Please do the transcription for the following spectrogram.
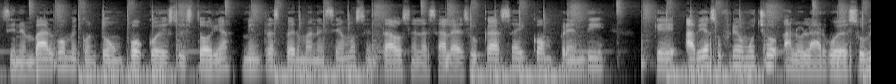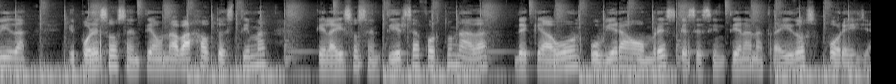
Sin embargo, me contó un poco de su historia mientras permanecíamos sentados en la sala de su casa y comprendí que había sufrido mucho a lo largo de su vida y por eso sentía una baja autoestima que la hizo sentirse afortunada de que aún hubiera hombres que se sintieran atraídos por ella.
